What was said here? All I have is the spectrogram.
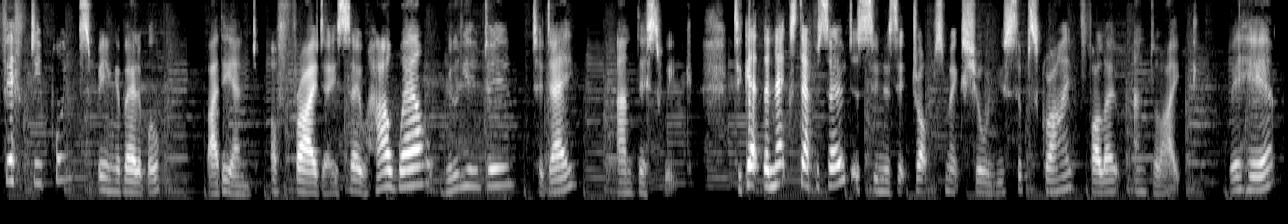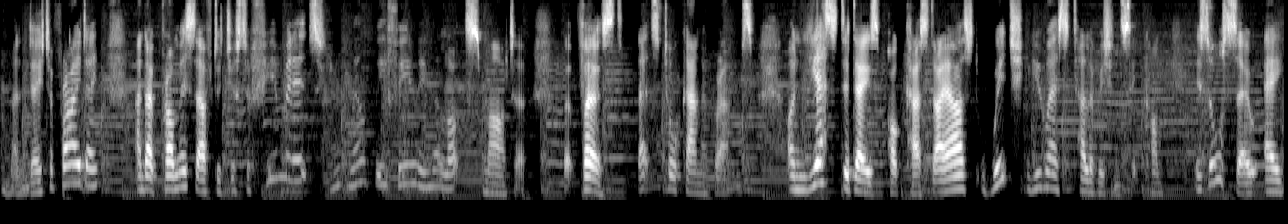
50 points being available by the end of Friday. So, how well will you do today and this week? To get the next episode as soon as it drops, make sure you subscribe, follow, and like. We're here Monday to Friday, and I promise after just a few minutes you will be feeling a lot smarter. But first, let's talk anagrams. On yesterday's podcast, I asked which US television sitcom is also a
